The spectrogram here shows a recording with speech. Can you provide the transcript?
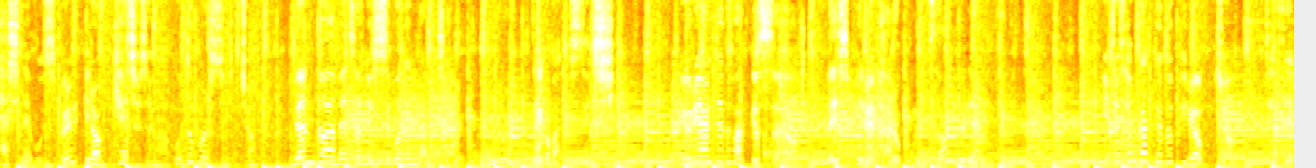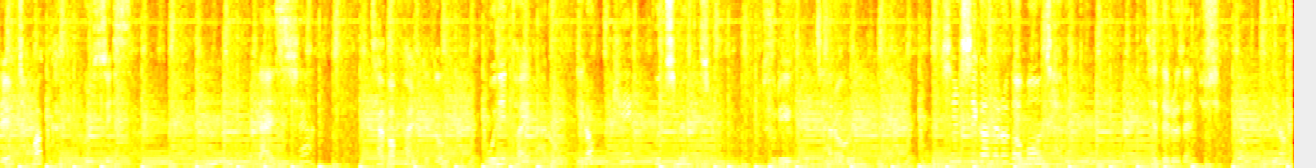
자신의 모습을 이렇게 저장하고 또 볼 수 있죠. 면도하면서 뉴스 보는 남자. 음, 내가 봐도 섹시. 요리할 때도 바뀌었어요. 레시피를 바로 보면서 요리하면 되니까요. 이제 삼각대도 필요 없죠. 자세를 정확하게 볼 수 있어요. 모니터에 바로 이렇게 붙이면 되죠. 둘이 은근 잘 어울리는데 실시간으로 넘어온 자료도 제대로 된 휴식도 이렇게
